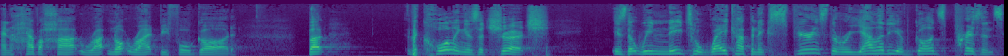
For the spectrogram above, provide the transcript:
and have a heart right, not right before God, but the calling as a church is that we need to wake up and experience the reality of God's presence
